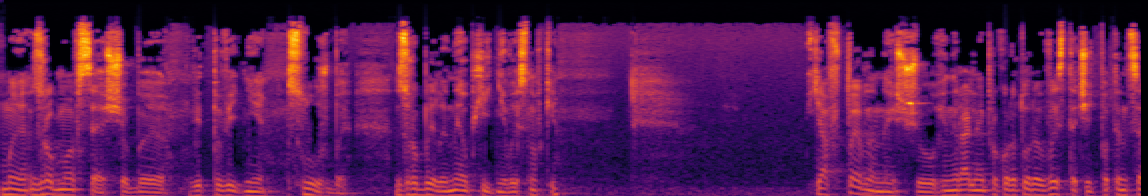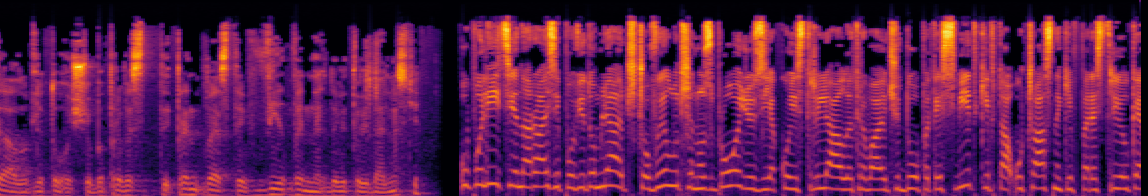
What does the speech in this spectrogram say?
ми зробимо все, щоб відповідні служби зробили необхідні висновки. Я впевнений, що у Генеральної прокуратури вистачить потенціалу для того, щоб привести, привести винних до відповідальності. У поліції наразі повідомляють, що вилучено зброю, з якої стріляли, тривають допити свідків та учасників перестрілки.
